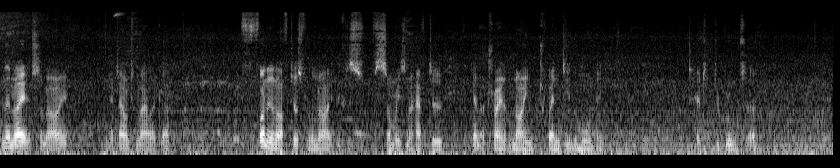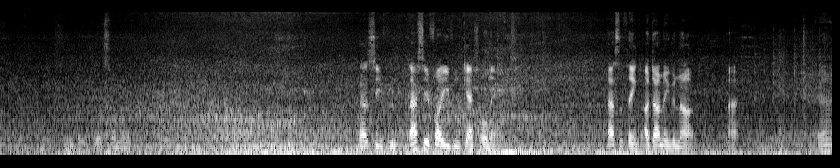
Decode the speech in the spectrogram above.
And then later tonight, get down to Malaga. Funny enough, just for the night, because for some reason I have to get on a train at 9.20 in the morning to head to Gibraltar. That's even. That's if I even get on it. That's the thing. I don't even know. Uh, yeah.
